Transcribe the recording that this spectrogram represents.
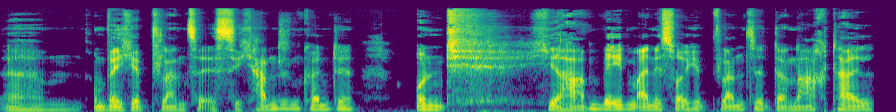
ähm, um welche Pflanze es sich handeln könnte. Und hier haben wir eben eine solche Pflanze. Der Nachteil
